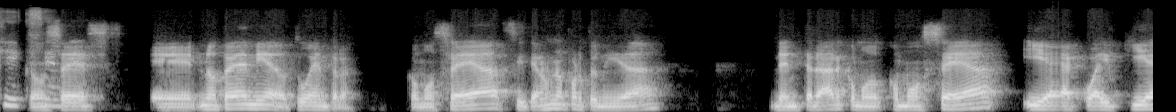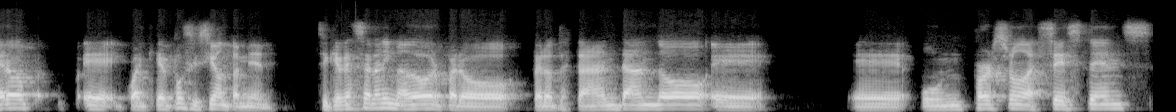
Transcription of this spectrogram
Entonces, eh, no te dé miedo, tú entras como sea, si tienes una oportunidad de entrar como, como sea y a cualquier, eh, cualquier posición también. Si quieres ser animador, pero, pero te están dando eh, un personal assistance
